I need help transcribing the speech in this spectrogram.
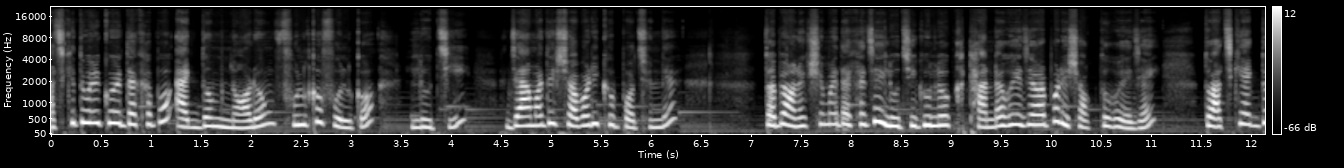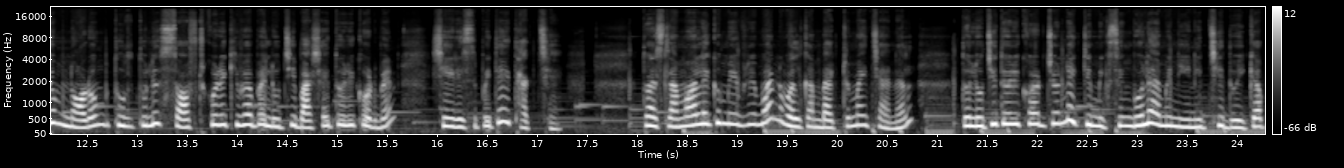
আজকে তৈরি করে দেখাবো একদম নরম ফুলকো ফুলকো লুচি, যা আমাদের সবারই খুব পছন্দের। তবে অনেক সময় দেখা যায় লুচিগুলো ঠান্ডা হয়ে যাওয়ার পরে শক্ত হয়ে যায়। তো আজকে একদম নরম, তুলতুলে, সফট করে কীভাবে লুচি বাসায় তৈরি করবেন, সেই রেসিপিটাই থাকছে। তো আসসালামু আলাইকুম everyone, welcome back to my channel. তো লুচি তৈরি করার জন্য একটি মিক্সিং বলে আমি নিয়ে নিচ্ছি দুই কাপ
